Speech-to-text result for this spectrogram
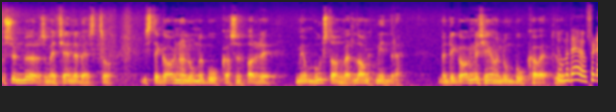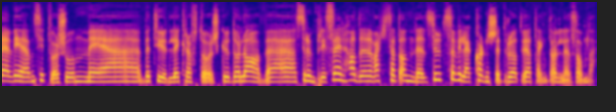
På Sunnmøre, som jeg kjenner best, så hvis det gagner lommeboka, så hadde motstanden vært langt mindre. Men det gagner ikke engang lommeboka. vet du. Jo, men det er jo fordi vi er i en situasjon med betydelig kraftoverskudd og lave strømpriser. Hadde det vært sett annerledes ut, så ville jeg kanskje tro at vi har tenkt annerledes om det.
